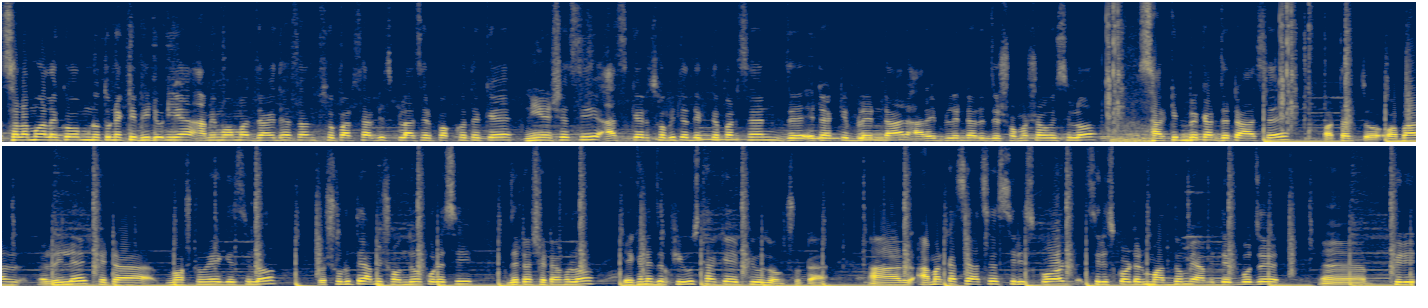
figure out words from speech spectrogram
আসসালামু আলাইকুম। নতুন একটি ভিডিও নিয়ে আমি মোহাম্মদ জাহিদ হাসান, সুপার সার্ভিস প্লাসের পক্ষ থেকে নিয়ে এসেছি। আজকের ছবিতে দেখতে পাচ্ছেন যে এটা একটি ব্লেন্ডার আর এই ব্লেন্ডারের যে সমস্যা হয়েছিল, সার্কিট ব্রেকার যেটা আছে, অর্থাৎ ওভার রিলে সেটা নষ্ট হয়ে গেছিল। তো শুরুতে আমি সন্দেহ করেছি যেটা সেটা হলো, এখানে যে ফিউজ থাকে এই ফিউজ অংশটা। আর আমার কাছে আছে সিরিজ কোড সিরিজ কোডের মাধ্যমে আমি দেখব যে ফ্রি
